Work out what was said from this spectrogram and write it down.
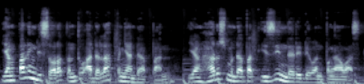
Yang paling disorot tentu adalah penyadapan yang harus mendapat izin dari Dewan Pengawas.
